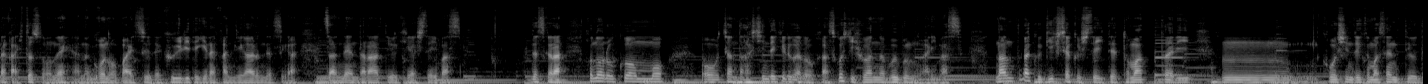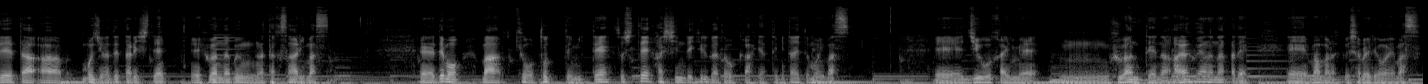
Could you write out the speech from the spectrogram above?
なんか一つのねあの5の倍数で区切り的な感じがあるんですが残念だなという気がしています。ですからこの録音もちゃんと発信できるかどうか少し不安な部分があります。なんとなくギクシャクしていて止まったりうーん更新できませんっていうデータ文字が出たりして、不安な部分がたくさんあります。え、でもまあ今日撮ってみてそして発信できるかどうかやってみたいと思います、えー、15回目うん不安定なあやふやな中で、えー、間もなく喋り終えます。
